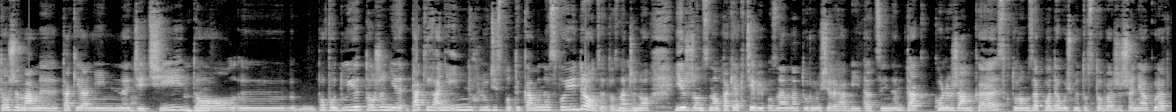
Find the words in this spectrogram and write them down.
to, że mamy takie, a nie inne dzieci, mhm. to y, powoduje to, że nie, takich, a nie innych ludzi spotykamy na swojej drodze. To znaczy, mhm. no, jeżdżąc, no, tak jak Ciebie poznałam na turnusie rehabilitacyjnym, tak koleżankę, z którą zakładałyśmy to stowarzyszenie, akurat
